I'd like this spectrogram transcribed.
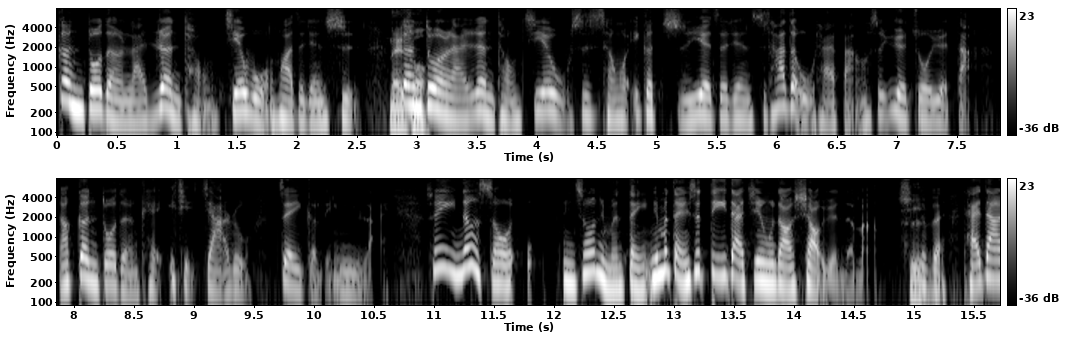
更多的人来认同街舞文化这件事，更多人来认同街舞是成为一个职业这件事，它的舞台反而是越做越大，然后更多的人可以一起加入这一个领域来。所以那个时候。你说你们等于你们等于是第一代进入到校园的嘛？是，对不对？台大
